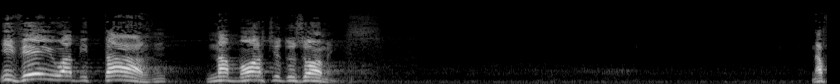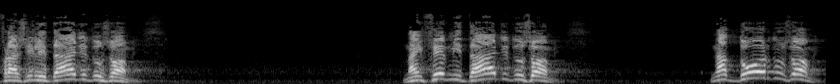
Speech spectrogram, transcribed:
E veio habitar na morte dos homens. na fragilidade dos homens, na enfermidade dos homens, na dor dos homens.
